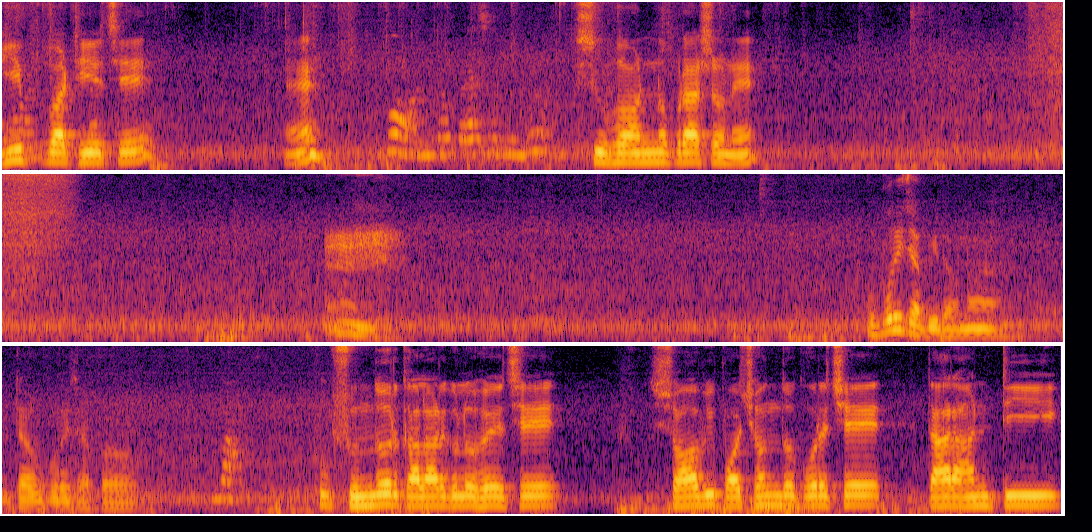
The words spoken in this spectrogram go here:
গিফট পাঠিয়েছে হ্যাঁ। শুভ অন্নপ্রাশনে। উপরে চাপিয়ে দাও না এটা উপরে চাপাও। খুব সুন্দর কালারগুলো হয়েছে। সবই পছন্দ করেছে। তার আন্টি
